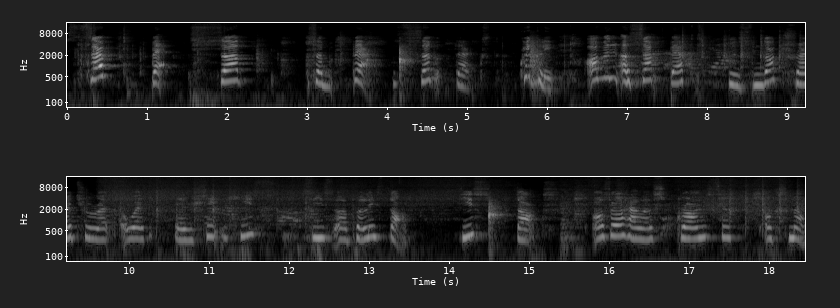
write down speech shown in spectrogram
suspect sub suspect suspects quickly. Often a suspect does not try to run away if she, he sees a police dog. These dogs also have a strong sense of smell.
